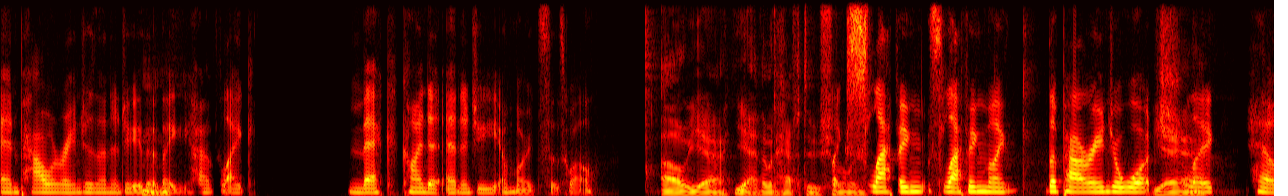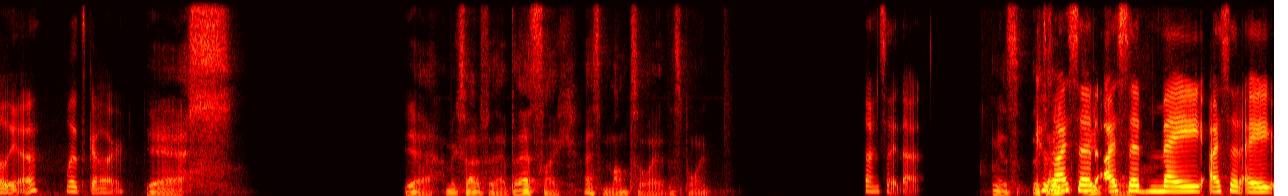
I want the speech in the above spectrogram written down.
and Power Rangers energy that Mm. they have like mech kind of energy emotes as well. oh yeah, yeah, they would have to surely. Like slapping slapping like the Power Ranger watch. Yeah. Like hell yeah. Let's go. Yes. Yeah, I'm excited for that. But that's like that's months away at this point. Don't say that. I mean, Because I said I said May I said a-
